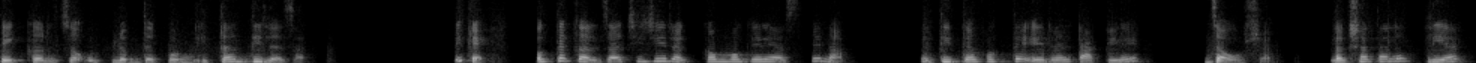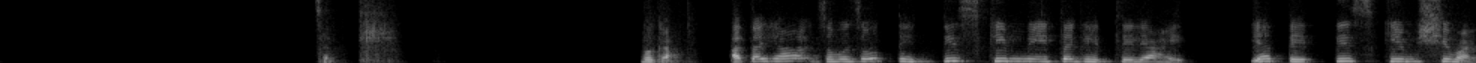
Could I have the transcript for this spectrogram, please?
ते कर्ज उपलब्ध करून इथं दिलं जातं. ठीक आहे? फक्त कर्जाची जी रक्कम वगैरे असते ना तर तिथं फक्त एरर टाकले जाऊ शकतात. लक्षात आलं? क्लिअर बघा आता ह्या जवळजवळ तेहतीस स्कीम मी इथं घेतलेल्या आहेत. या तेहतीस स्कीम शिवाय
